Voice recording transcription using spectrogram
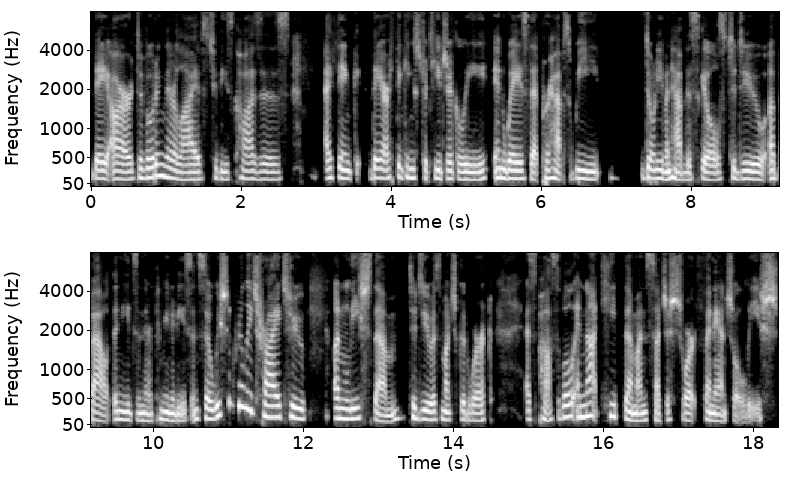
They are devoting their lives to these causes. I think they are thinking strategically in ways that perhaps we don't even have the skills to do about the needs in their communities. And so we should really try to unleash them to do as much good work as possible and not keep them on such a short financial leash.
